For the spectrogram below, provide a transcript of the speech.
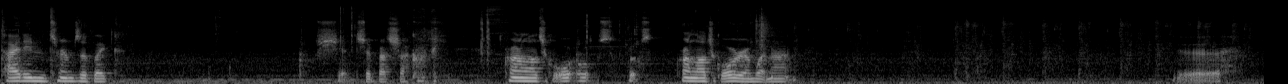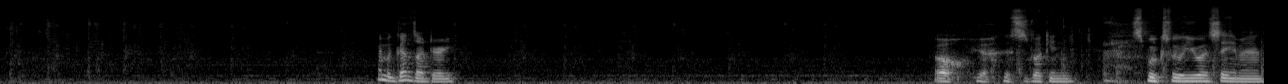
tied in, in terms of like shit shit about would be chronological or oops, oops chronological order and whatnot. Yeah. And my guns are dirty. Oh, yeah, this is fucking Spooksville, USA, man.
